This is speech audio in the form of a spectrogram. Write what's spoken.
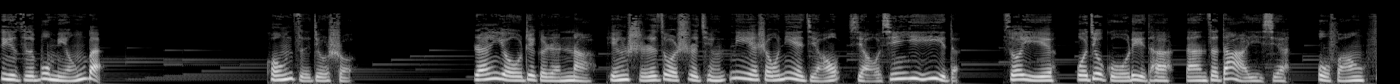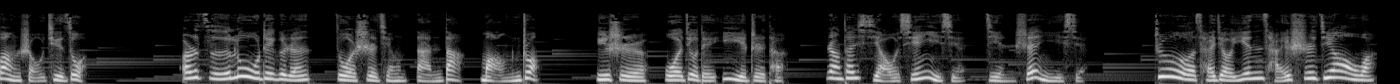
弟子不明白。孔子就说：“冉有这个人呐，平时做事情蹑手蹑脚、小心翼翼的，所以我就鼓励他胆子大一些，不妨放手去做。而子路这个人做事情胆大莽撞，于是我就得抑制他，让他小心一些、谨慎一些。”这才叫因材施教啊！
